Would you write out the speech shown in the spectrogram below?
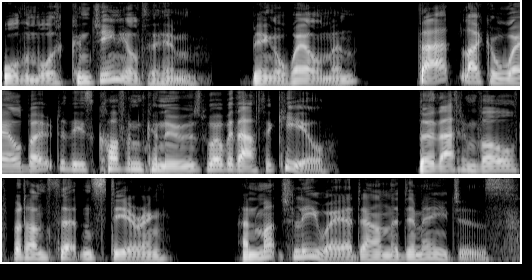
all the more congenial to him, being a whaleman, that, like a whaleboat, these coffin canoes were without a keel, though that involved but uncertain steering, and much leeway adown the dim ages.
